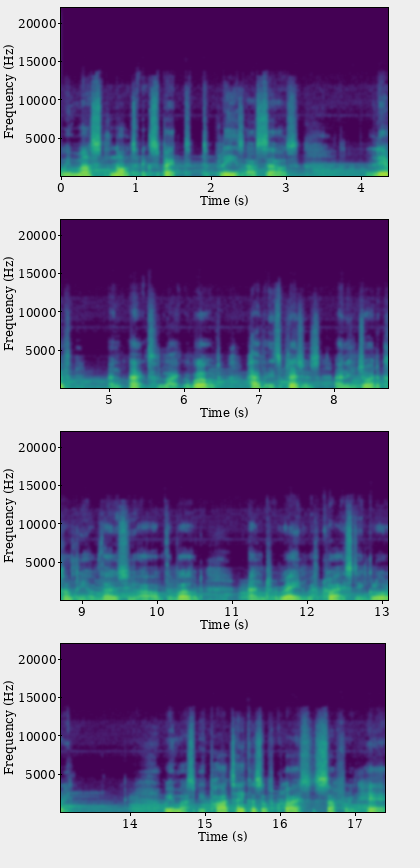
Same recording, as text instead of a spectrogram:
We must not expect to please ourselves, live and act like the world, have its pleasures, and enjoy the company of those who are of the world, and reign with Christ in glory. We must be partakers of Christ's suffering here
